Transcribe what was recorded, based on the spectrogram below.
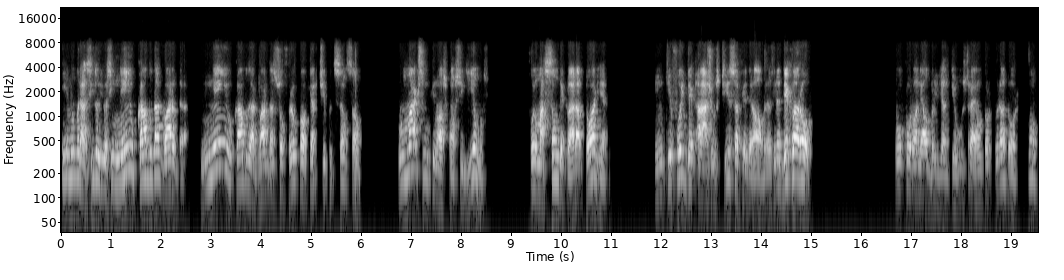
E no Brasil, eu digo assim, nem o cabo da guarda, nem o cabo da guarda sofreu qualquer tipo de sanção. O máximo que nós conseguimos foi uma ação declaratória em que foi a Justiça Federal Brasileira declarou o coronel Brilhante Ustra é um torturador. Bom,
